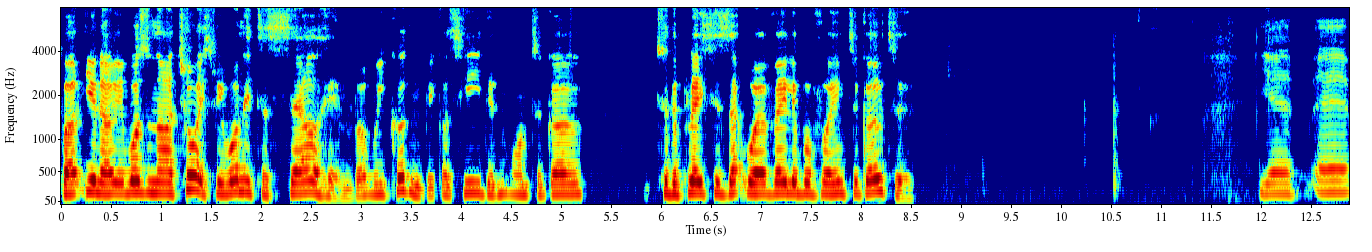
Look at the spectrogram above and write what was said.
But, you know, it wasn't our choice. We wanted to sell him, but we couldn't because he didn't want to go to the places that were available for him to go to. Yeah, uh,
